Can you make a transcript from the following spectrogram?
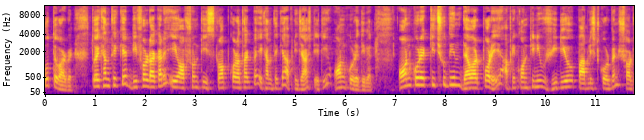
করতে পারবেন। তো এখান থেকে ডিফল্ট আকারে এই অপশনটি স্টপ করা থাকবে। এখান থেকে আপনি জাস্ট এটি অন করে দিবেন। অন করে কিছুদিন দেওয়ার পরে আপনি কন্টিনিউ ভিডিও পাবলিশ করবেন শর্ট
